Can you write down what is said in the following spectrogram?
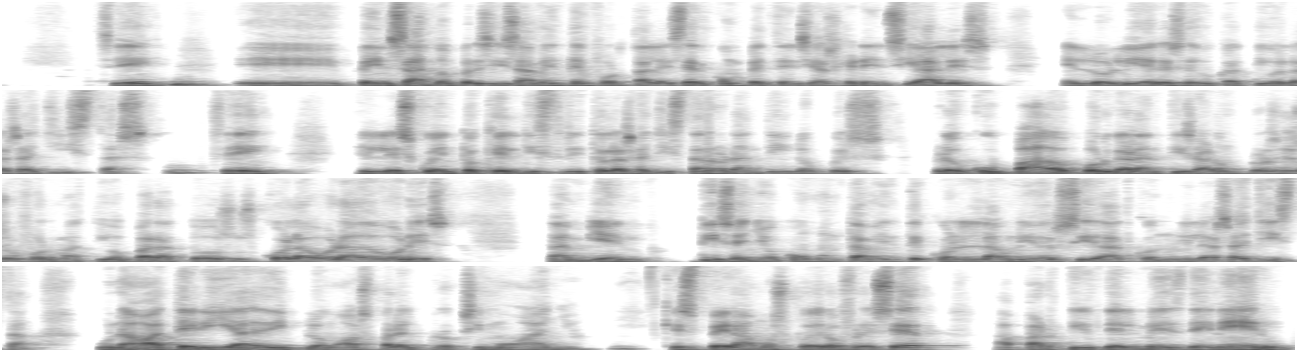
¿sí? Eh, pensando precisamente en fortalecer competencias gerenciales en los líderes educativos lasallistas. ¿sí? Les cuento que el distrito lasallista norandino, pues preocupado por garantizar un proceso formativo para todos sus colaboradores, también diseñó conjuntamente con la universidad, con Unilasallista, una batería de diplomados para el próximo año, que esperamos poder ofrecer a partir del mes de enero.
